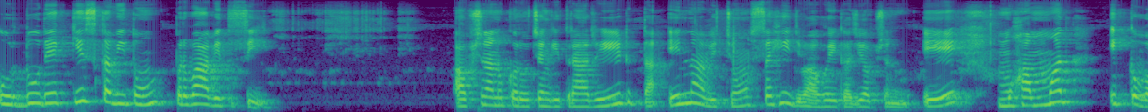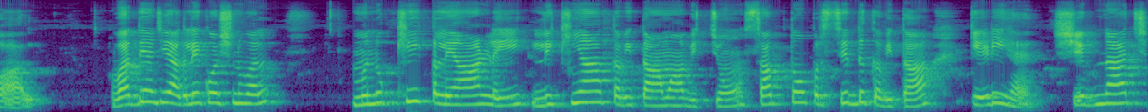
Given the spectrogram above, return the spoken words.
ਉਰਦੂ ਦੇ ਕਿਸ ਕਵੀ ਤੋਂ ਪ੍ਰਭਾਵਿਤ ਸੀ? ਆਪਸ਼ਨਾਂ ਨੂੰ ਕਰੋ ਚੰਗੀ ਤਰ੍ਹਾਂ ਰੀਡ ਤਾਂ ਇਹਨਾਂ ਵਿੱਚੋਂ ਸਹੀ ਜਵਾਬ ਹੋਏਗਾ ਜੀ ਆਪਸ਼ਨ ਏ ਮੁਹੰਮਦ ਇਕਬਾਲ। ਵਧਦੇ ਹਾਂ ਜੀ ਅਗਲੇ ਕੁਐਸਚਨ ਵੱਲ। ਮਨੁੱਖੀ ਕਲਿਆਣ ਲਈ ਲਿਖੀਆਂ ਕਵਿਤਾਵਾਂ ਵਿੱਚੋਂ ਸਭ ਤੋਂ ਪ੍ਰਸਿੱਧ ਕਵਿਤਾ ਕਿਹੜੀ ਹੈ? ਸ਼ਿਵਨਾਚ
